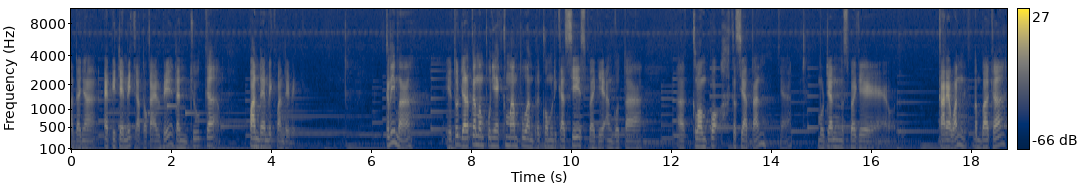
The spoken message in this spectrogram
adanya epidemik atau KLB dan juga pandemik-pandemik. Kelima, itu diharapkan mempunyai kemampuan berkomunikasi sebagai anggota uh, kelompok kesehatan, ya, kemudian sebagai karyawan lembaga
